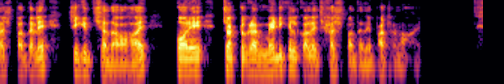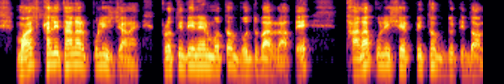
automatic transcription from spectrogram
হাসপাতালে চিকিৎসা দেওয়া হয়। পরে চট্টগ্রাম মেডিকেল কলেজ হাসপাতালে পাঠানো হয়। মহেশখালী থানার পুলিশ জানায়, প্রতিদিনের মতো বুধবার রাতে থানা পুলিশের পৃথক দুটি দল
